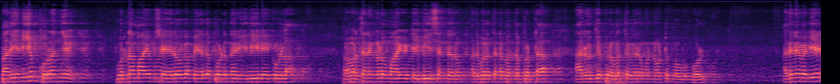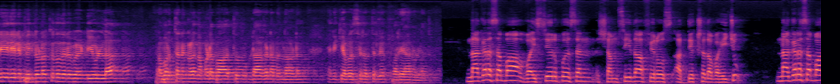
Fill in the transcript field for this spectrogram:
അപ്പം അത് ഇനിയും കുറഞ്ഞ് പൂർണമായും ക്ഷയരോഗം ഭേദപ്പെടുന്ന രീതിയിലേക്കുള്ള പ്രവർത്തനങ്ങളുമായി ടി ബി സെന്ററും അതുപോലെ തന്നെ ബന്ധപ്പെട്ട ആരോഗ്യ പ്രവർത്തകരും മുന്നോട്ട് പോകുമ്പോൾ അതിനെ വലിയ രീതിയിൽ പിന്തുണക്കുന്നതിന് വേണ്ടിയുള്ള പ്രവർത്തനങ്ങൾ നമ്മുടെ ഭാഗത്തു നിന്നുണ്ടാകണമെന്നാണ് എനിക്ക് അവസരത്തിൽ പറയാനുള്ളത്. നഗരസഭ വൈസ് ചെയർപേഴ്സൺ ഷംസീദ ഫിറോസ് അധ്യക്ഷത വഹിച്ചു. നഗരസഭാ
